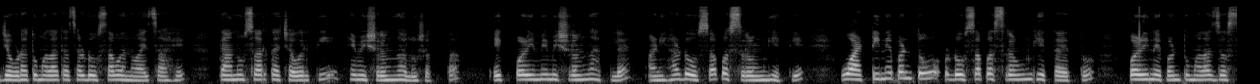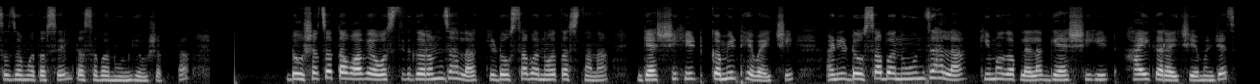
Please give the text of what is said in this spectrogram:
जेवढा तुम्हाला त्याचा डोसा बनवायचा आहे त्यानुसार त्याच्यावरती हे मिश्रण घालू शकता. एक पळी मी मिश्रण घातलं आहे आणि हा डोसा पसरवून घेते वाटीने पण तो डोसा पसरवून घेता येतो. पळीने पण तुम्हाला जसं जमत असेल तसं बनवून घेऊ शकता. डोशाचा तवा व्यवस्थित गरम झाला की डोसा बनवत असताना गॅसची हीट कमी ठेवायची आणि डोसा बनवून झाला की मग आपल्याला गॅसची हीट हाय करायची आहे म्हणजेच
